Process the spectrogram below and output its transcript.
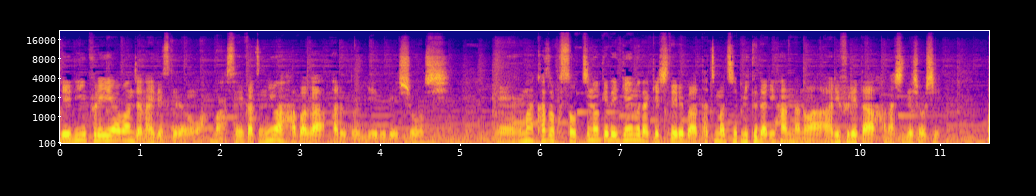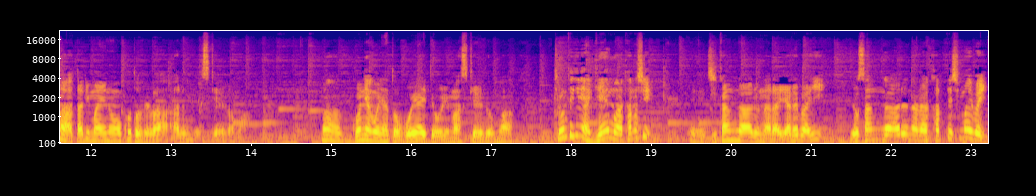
レディープレイヤー1じゃないですけれども、まあ生活には幅があると言えるでしょうし、えー、まあ家族そっちのけでゲームだけしていればたちまち見下り班なのはありふれた話でしょうし、まあ当たり前のことではあるんですけれども。まあ、ごにゃごにゃとぼやいておりますけれども、まあ、基本的にはゲームは楽しい。え、時間があるならやればいい。予算があるなら買ってしまえばいい。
